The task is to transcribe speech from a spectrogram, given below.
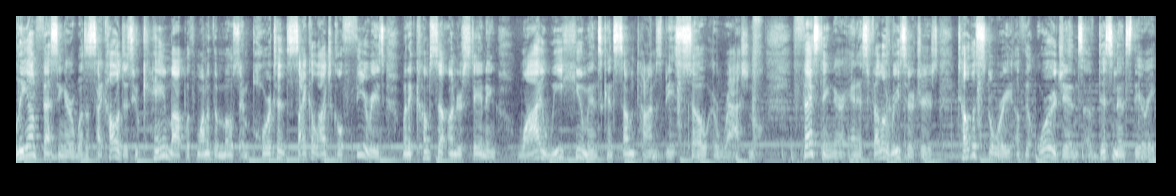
Leon Festinger was a psychologist who came up with one of the most important psychological theories when it comes to understanding why we humans can sometimes be so irrational. Festinger and his fellow researchers tell the story of the origins of dissonance theory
